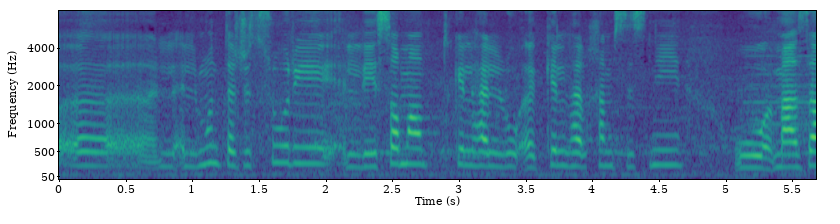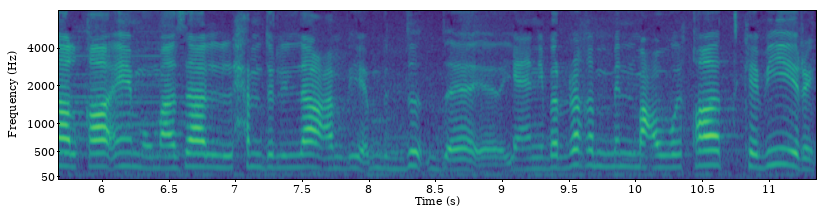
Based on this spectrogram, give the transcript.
آه، المنتج السوري اللي صمد كل هال كل هالخمس سنين وما زال قائم وما زال الحمد لله عم يعني بالرغم من معوقات كبيرة.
